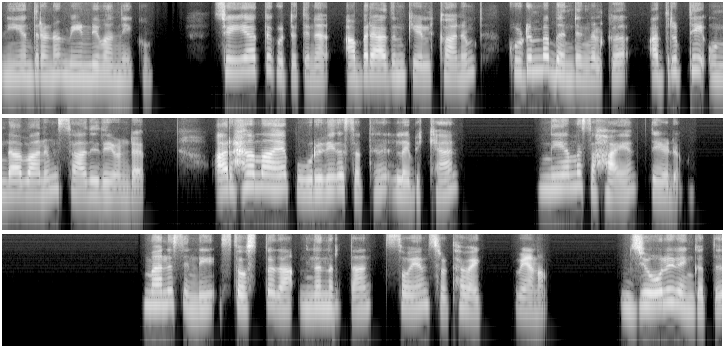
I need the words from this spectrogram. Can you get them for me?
നിയന്ത്രണം വേണ്ടി വന്നേക്കും. ചെയ്യാത്ത കുറ്റത്തിന് അപരാധം കേൾക്കാനും കുടുംബ ബന്ധങ്ങൾക്ക് അതൃപ്തി ഉണ്ടാവാനും സാധ്യതയുണ്ട്. അർഹമായ പൂർവിക സ്വത്ത് ലഭിക്കാൻ നിയമസഹായം തേടും. മനസ്സിന്റെ സ്വസ്ഥത നിലനിർത്താൻ സ്വയം ശ്രദ്ധ വേണം. ജോലി രംഗത്ത്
